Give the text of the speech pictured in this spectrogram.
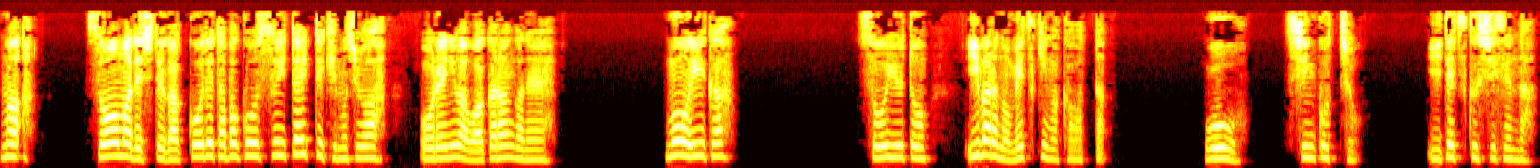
ま、そうまでして学校でタバコを吸いたいって気持ちは、俺にはわからんがね。もういいか？そう言うと、イバラの目つきが変わった。おお、真骨頂。凍てつく視線だ。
